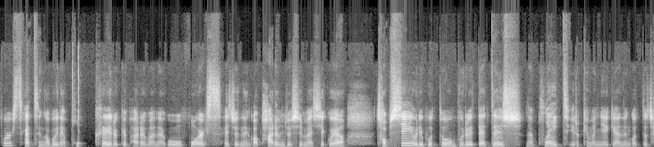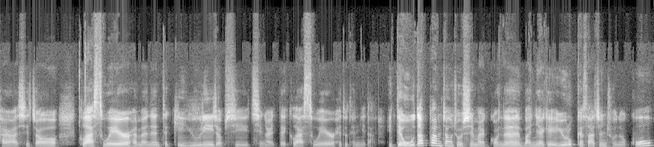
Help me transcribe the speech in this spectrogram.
forks 같은 거 보이네요. 포크 이렇게 발음 안 하고 forks 해주는 거 발음 조심하시고요. 접시 우리 보통 부를 때 dish, 나 plate 이렇게만 얘기하는 것도 잘 아시죠? glassware 하면은 특히 유리 접시 칭할 때 glassware 해도 됩니다. 이때 오답 함정 조심할 거는 만약에 이렇게 사진 줘놓고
